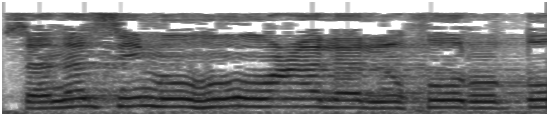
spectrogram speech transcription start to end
سنسمه على الخرطوم.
